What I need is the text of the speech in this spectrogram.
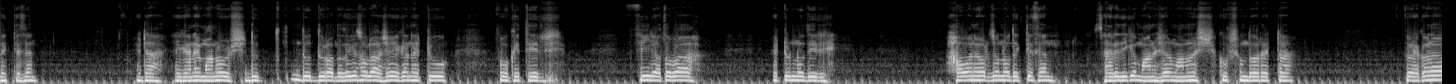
দেখতেছেন। এটা এখানে মানুষ দূর দূর দূরান্ত থেকে চলে আসে, এখানে একটু প্রকৃতির ফিল অথবা একটু নদীর হাওয়া নেওয়ার জন্য দেখতেছেন। চারিদিকে মানুষের মানুষ খুব সুন্দর একটা। তো এখনও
